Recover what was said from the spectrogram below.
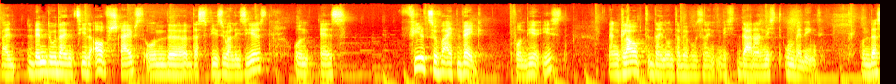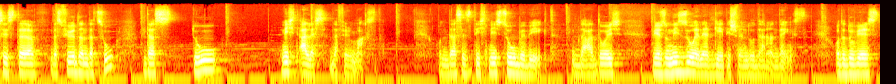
Weil wenn du dein Ziel aufschreibst und äh, das visualisierst und es viel zu weit weg von dir ist, dann glaubt dein Unterbewusstsein nicht, daran nicht unbedingt. Und das, ist, äh, das führt dann dazu, dass du nicht alles dafür machst und dass es dich nicht so bewegt. Dadurch wirst du nicht so energetisch, wenn du daran denkst. Oder du wirst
